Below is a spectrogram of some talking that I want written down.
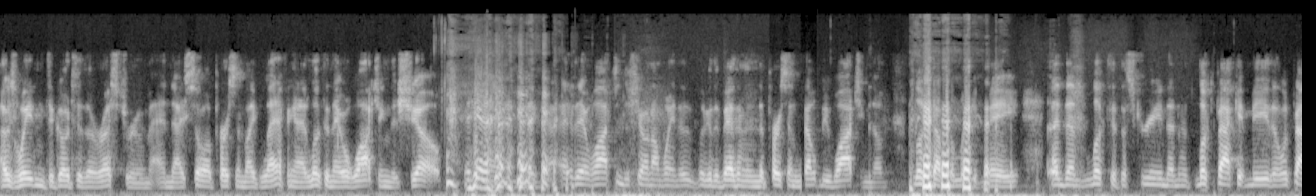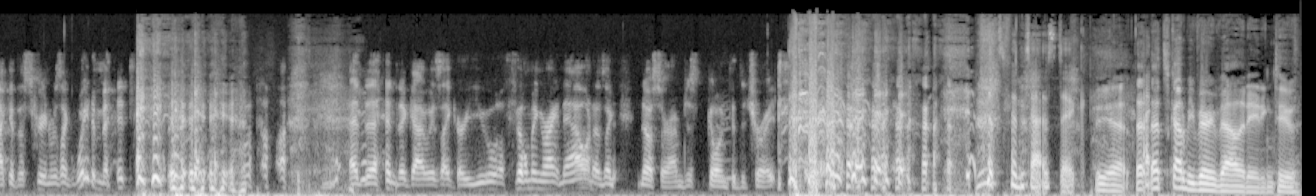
I was waiting to go to the restroom, and I saw a person like laughing, and I looked, and they were watching the show. they're watching the show, and I'm waiting to look at the bathroom, and the person felt me watching them, looked up to look at me, and then looked at the screen, then looked back at me, then looked back at the screen, and was like, "Wait a minute." and then the guy was like, "Are you uh, filming right now?" And I was like, "No, sir. I'm just going to Detroit." that's fantastic. Yeah, that, has got to be very validating too.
